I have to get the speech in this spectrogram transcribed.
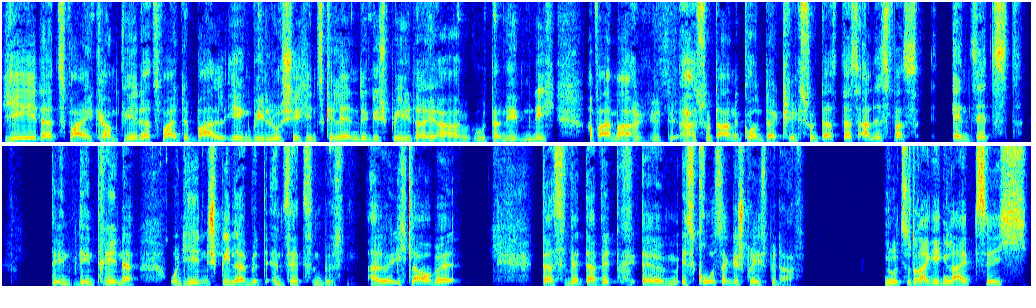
Jeder Zweikampf, jeder zweite Ball irgendwie luschig ins Gelände gespielt. Ja, gut, dann eben nicht. Auf einmal hast du da einen Konter, kriegst du das, das alles, was entsetzt den, den Trainer und jeden Spieler wird entsetzen müssen. Also ich glaube, Das wird, da wird, ähm, ist großer Gesprächsbedarf. 0 zu 3 gegen Leipzig,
